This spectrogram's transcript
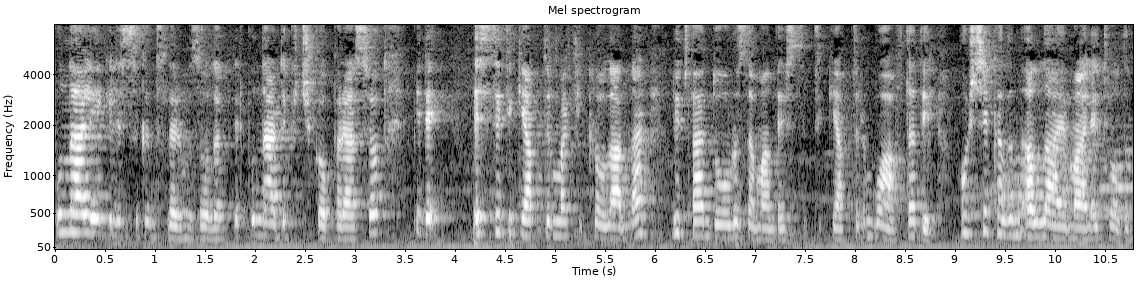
bunlarla ilgili sıkıntılarımız olabilir. Bunlar da küçük operasyon. Bir de estetik yaptırma fikri olanlar lütfen doğru zamanda estetik yaptırın. Bu hafta değil. Hoşçakalın. Allah'a emanet olun.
